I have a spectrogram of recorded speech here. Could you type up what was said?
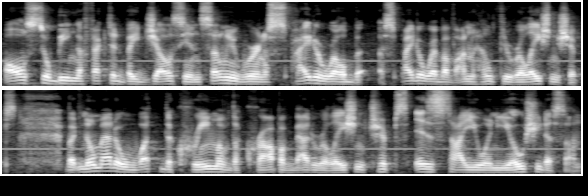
also being affected by jealousy, and suddenly we're in a spider web, a spider web of unhealthy relationships. But no matter what the cream of the crop of bad relationships is Sayu and Yoshida-san.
